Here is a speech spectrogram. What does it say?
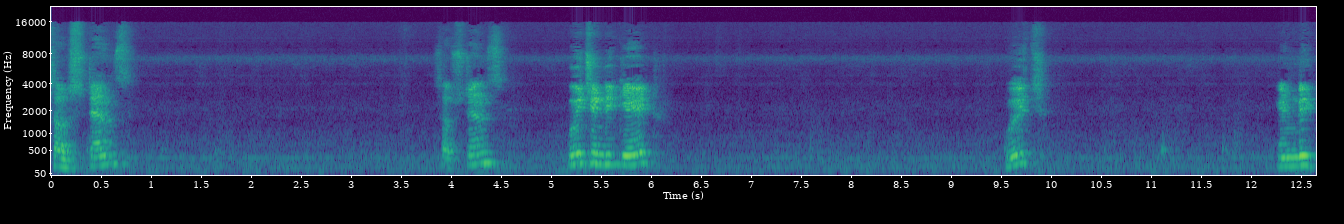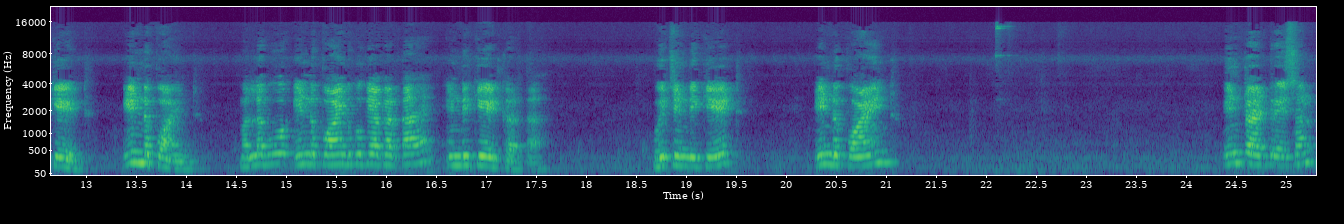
substance substance which indicate which indicate end point मतलब वो इंड पॉइंट को क्या करता है इंडिकेट करता है which indicate end point in titration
